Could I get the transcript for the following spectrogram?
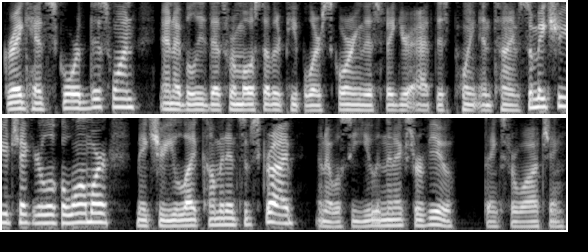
Greg has scored this one, and I believe that's where most other people are scoring this figure at this point in time. So make sure you check your local Walmart, make sure you like, comment, and subscribe, and I will see you in the next review. Thanks for watching.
